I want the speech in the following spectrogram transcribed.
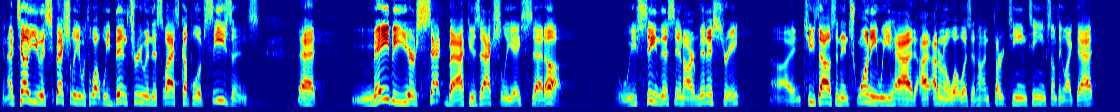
Can I tell you, especially with what we've been through in this last couple of seasons, that maybe your setback is actually a setup We've seen this in our ministry. Uh, in 2020, we had, I, I, don't know, what was it, hon? 13 teams, something like that,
